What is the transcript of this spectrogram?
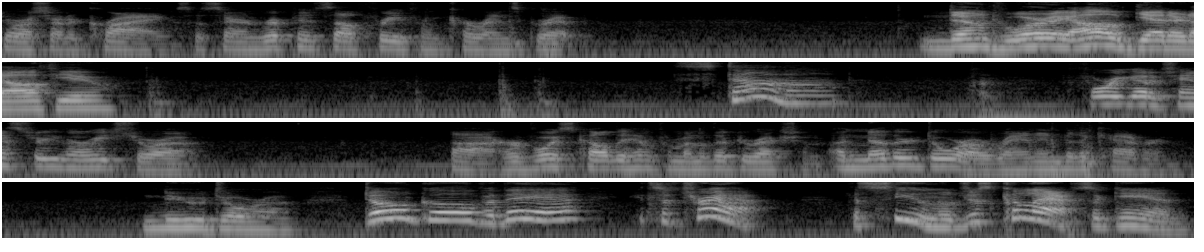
Dora started crying, so Saren ripped himself free from Karen's grip. Don't worry, I'll get it off you. Stop. Before he got a chance to even reach Dora, uh, her voice called to him from another direction. Another Dora ran into the cavern. New Dora. Don't go over there! It's a trap! The ceiling will just collapse again!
